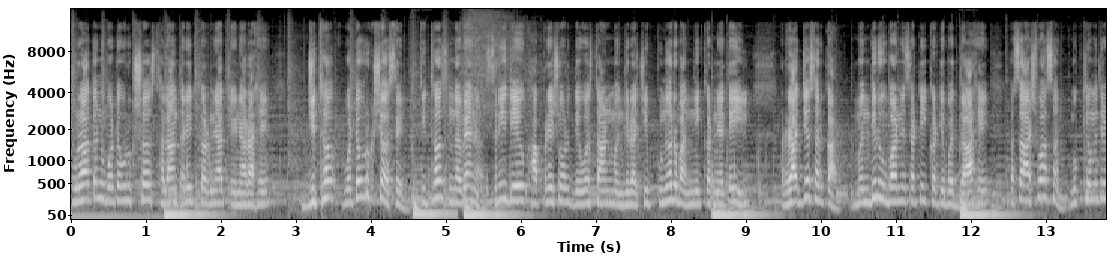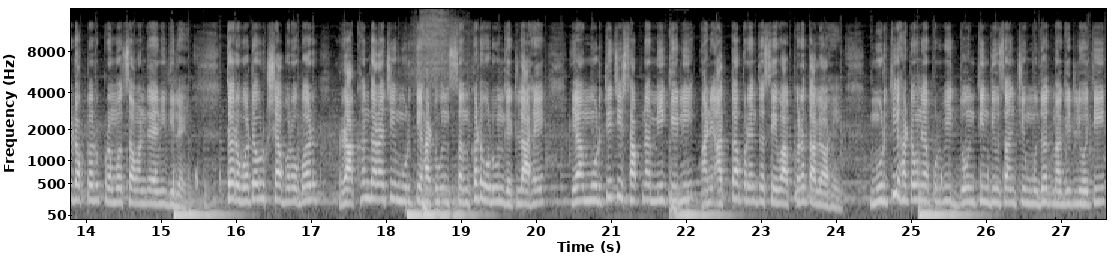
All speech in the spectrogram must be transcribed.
पुरातन वटवृक्ष स्थलांतरित करण्यात येणार आहे. जिथं वटवृक्ष असेल तिथंच नव्यानं श्रीदेव खापरेश्वर देवस्थान मंदिराची पुनर्बांधणी करण्यात येईल राज्य सरकार मंदिर उभारण्यासाठी कटिबद्ध आहे असं आश्वासन मुख्यमंत्री डॉक्टर प्रमोद सावंत यांनी दिलंय. तर वटवृक्षाबरोबर राखणदाराची मूर्ती हटवून संकट ओढवून घेतलं आहे. या मूर्तीची स्थापना मी केली आणि आत्तापर्यंत सेवा करत आलो आहे. मूर्ती हटवण्यापूर्वी दोन तीन दिवसांची मुदत मागितली होती.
